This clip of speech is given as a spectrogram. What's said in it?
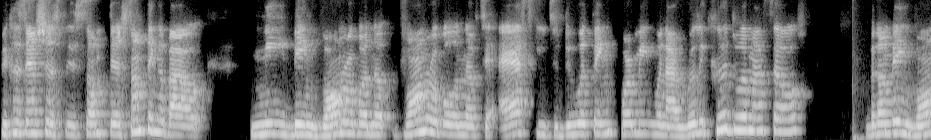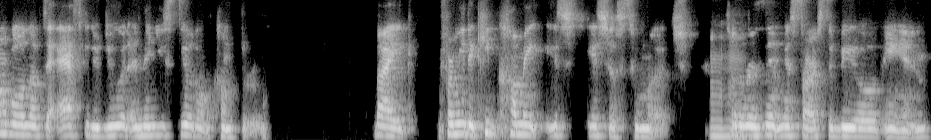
because there's just there's some there's something about me being vulnerable enough vulnerable enough to ask you to do a thing for me when I really could do it myself, but I'm being vulnerable enough to ask you to do it and then you still don't come through. Like for me to keep coming, it's it's just too much. Mm-hmm. So the resentment starts to build, and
